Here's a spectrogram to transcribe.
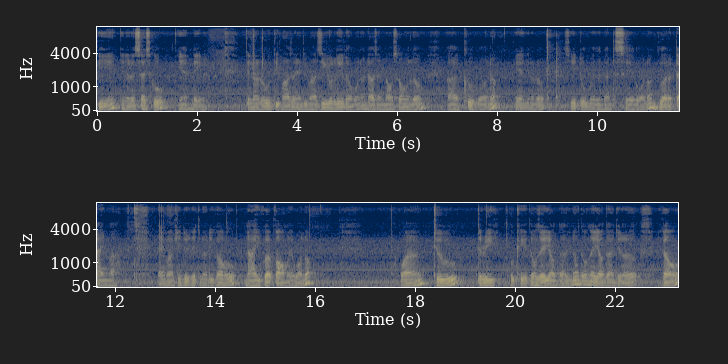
ပြီးရင်ကျွန်တော်တို့ set ကိုပြန်နှိပ်မယ်ကျွန်တော်တို့ဒီမှာဆိုရင်ဒီမှာ0လေးလုံးပေါ့နော်ဒါဆိုနောက်ဆုံးအလုံးအခုပေါ့နော်အဲကျွန်တော်တို့ရှေ့တိုးမယ်ဆိုတာ30ပေါ့နော်သူကတော့ timer timer ဖြစ်တဲ့ကျွန်တော်ဒီကောင်ကိုနိုင်ခွဲပေါင်းမယ်ပေါ့နော်1 2 3 okay 30ရောက်သွားပြီเนาะ30ရောက်သွားကျွန်တော်တို့ဒီကောင်ကို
